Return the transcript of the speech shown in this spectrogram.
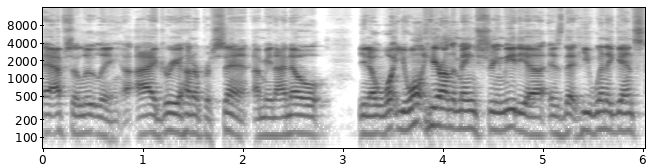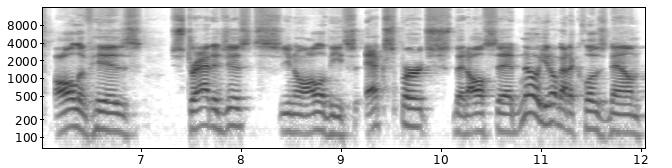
Absolutely. I agree 100%. I mean, I know, you know, what you won't hear on the mainstream media is that he went against all of his strategists, you know, all of these experts that all said, no, you don't got to close down,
